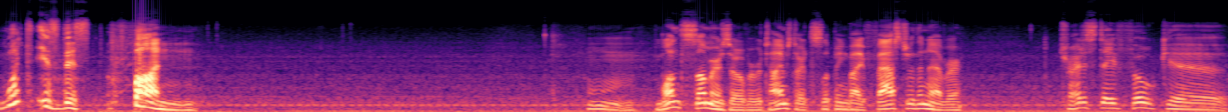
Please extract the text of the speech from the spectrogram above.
What is this fun? Hmm. Once summer's over, time starts slipping by faster than ever. Try to stay focused.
